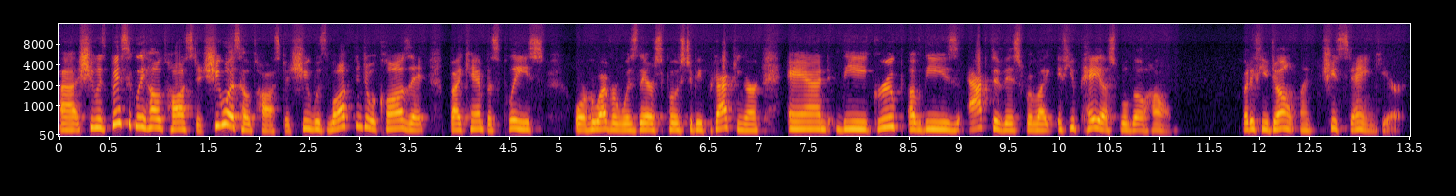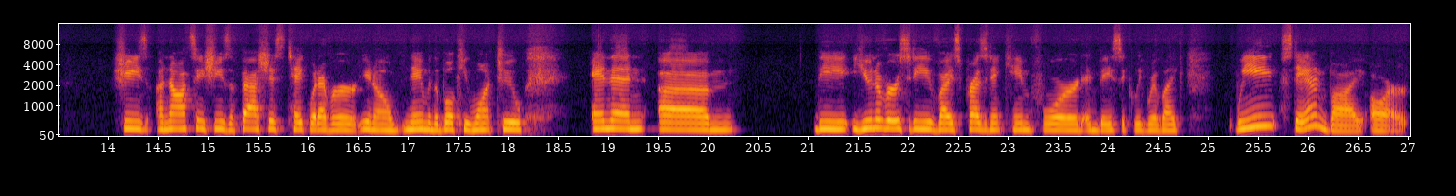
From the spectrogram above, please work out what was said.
Uh, she was basically held hostage. She was held hostage. She was locked into a closet by campus police or whoever was there supposed to be protecting her. And the group of these activists were like, if you pay us, we'll go home. But if you don't, like, she's staying here. She's a Nazi. She's a fascist. Take whatever, you know, name of the book you want to. And then um, the university vice president came forward and basically were like, we stand by our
